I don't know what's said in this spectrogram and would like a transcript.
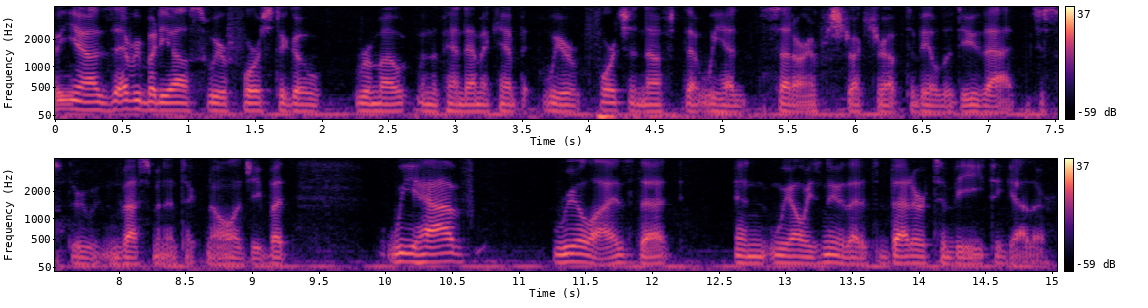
Yeah, as everybody else, we were forced to go remote when the pandemic hit. We were fortunate enough that we had set our infrastructure up to be able to do that just through investment in technology. But we have realized that and we always knew that it's better to be together.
